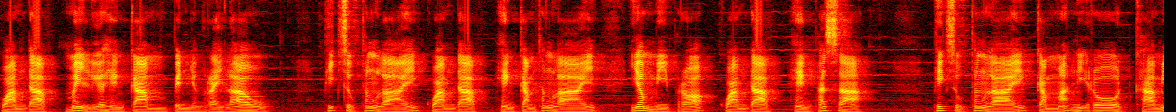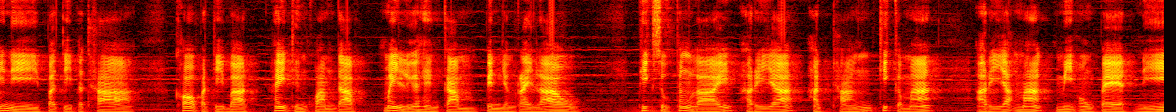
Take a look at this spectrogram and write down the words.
ความดับไม่เหลือแห่งกรรมเป็นอย่างไรเล่า ภิกษุทั้งหลาย ความดับแห่งกรรมทั้งหลาย ย่อมมีเพราะความดับแห่งพัสสะภิกษุทั้งหลายกรรมนิโรธคามินีปฏิปทา ข้อปฏิบัติให้ถึงความดับไม่เหลือแห่งกรรมเป็นอย่างไรเล่า ภิกษุทั้งหลาย อริยะ อัตถัง คิกมะ อริยมรรคมีองค์แปดนี้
